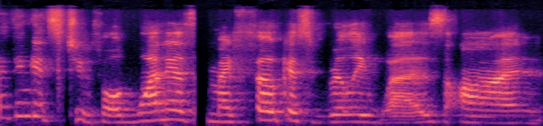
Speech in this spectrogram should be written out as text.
I think it's twofold. One is my focus really was on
